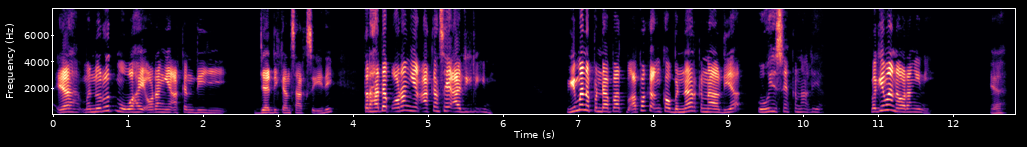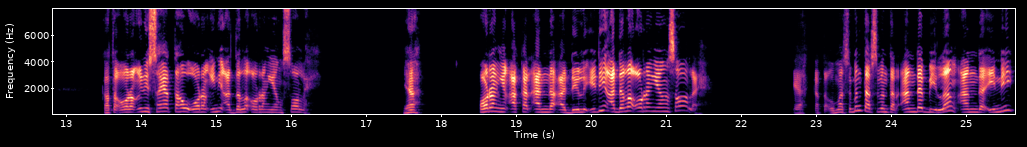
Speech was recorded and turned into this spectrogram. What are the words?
ya menurutmu wahai orang yang akan dijadikan saksi ini terhadap orang yang akan saya adili ini. Bagaimana pendapatmu? Apakah engkau benar kenal dia? Oh iya saya kenal dia. Bagaimana orang ini? Ya. Kata orang ini saya tahu orang ini adalah orang yang soleh. Ya. Orang yang akan Anda adili ini adalah orang yang soleh. Ya, kata Umar, sebentar, sebentar. Anda bilang Anda ini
